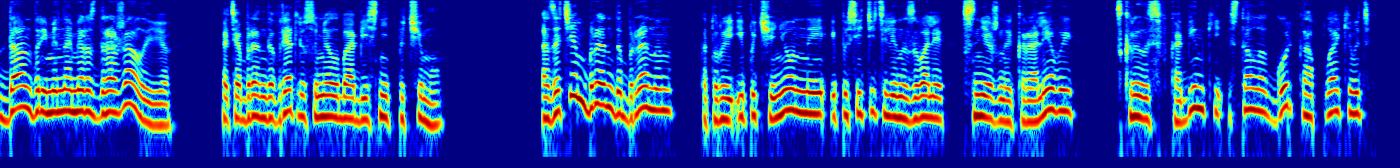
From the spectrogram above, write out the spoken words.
Дан временами раздражал ее, хотя Бренда вряд ли сумела бы объяснить, почему. А затем Бренда Бреннан, которую и подчиненные, и посетители называли «снежной королевой», скрылась в кабинке и стала горько оплакивать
